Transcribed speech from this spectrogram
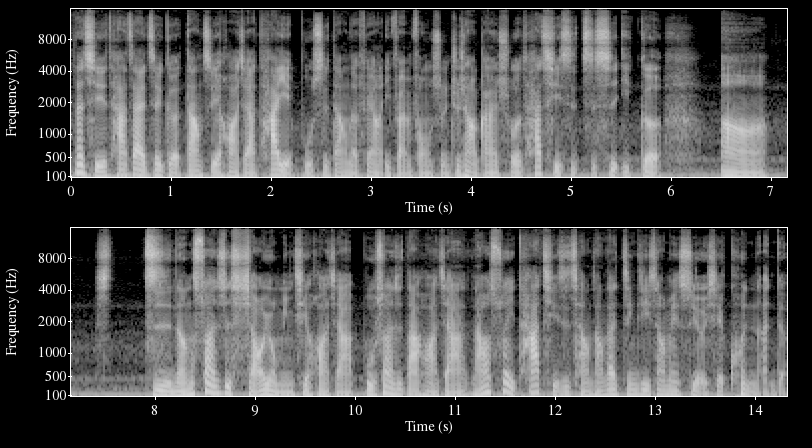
那其实他在这个当职业画家，他也不是当的非常一帆风顺。就像我刚才说的，他其实只是一个呃。只能算是小有名气画家，不算是大画家。然后，所以她其实常常在经济上面是有一些困难的。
